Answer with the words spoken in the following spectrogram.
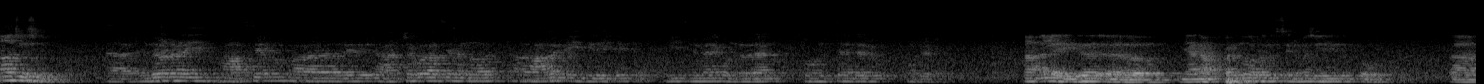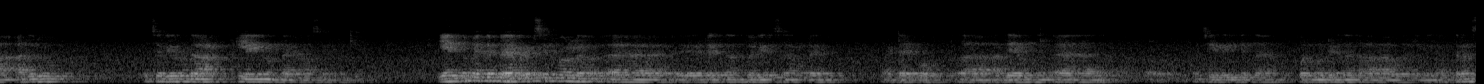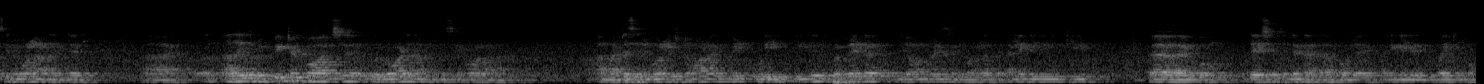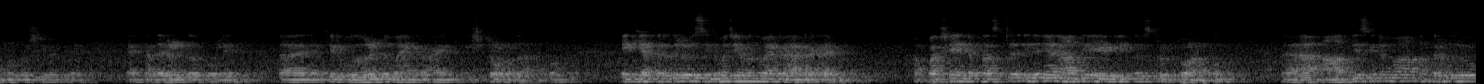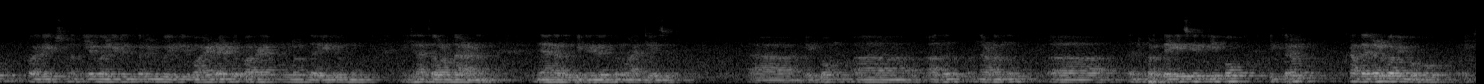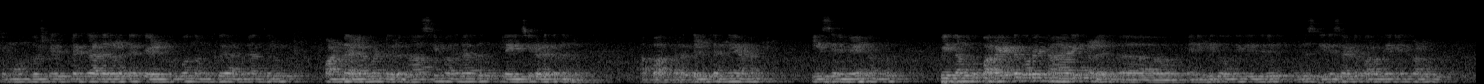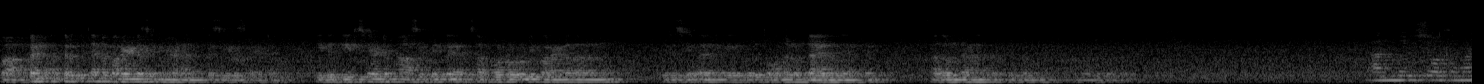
ആ ചോദിച്ചു. എന്തുകൊണ്ടാണ് ഈ ഹാസ്യം ആക്ഷേപഹാസ്യം എന്ന ആ ഒരു രീതിയിലേക്ക് ഈ സിനിമയെ കൊണ്ടുവരാൻ തോന്നിച്ചതിന്റെ ഒരു മോട്ടിവേഷൻ അല്ല ഇത് ഞാൻ അപ്പൻ എന്ന് പറഞ്ഞൊരു സിനിമ ചെയ്തപ്പോൾ അതൊരു ചെറിയൊരു ഡാർക്ക് ലൈൻ ഉണ്ടായിരുന്നു ആ സിനിമയ്ക്ക്. എന്നും എന്റെ ഫേവറേറ്റ് സിനിമകൾ രഘുനാഥ് പരീർ സാറിന്റെ ടൈപ്പ് ഓഫ് അദ്ദേഹം ചെയ്തിരിക്കുന്ന പൊന്മുട്ടിരുന്ന സിനിമകളാണ് ആഹ്, അത് റിപ്പീറ്റഡ് വാച്ച് ഒരുപാട് നടക്കുന്ന സിനിമകളാണ്. മറ്റു സിനിമകൾ ഇഷ്ടമാണെങ്കിൽ കൂടി ഇത് പ്രത്യേക ജോൺറേ സിനിമകൾ അല്ലെങ്കിൽ എനിക്ക് ഇപ്പം ദേശത്തിന്റെ കഥ പോലെ അല്ലെങ്കിൽ വൈക്കം മുഹമ്മദ് ബഷീറിന്റെ കഥകളുടെ പോലെ എനിക്കൊരു വേൾഡ് ഭയങ്കരമായി ഇഷ്ടമുള്ളതാണ്. അപ്പം എനിക്ക് അത്തരത്തിലൊരു സിനിമ ചെയ്യണമെന്ന് ഭയങ്കര ആഗ്രഹമായിരുന്നു. പക്ഷേ എന്റെ ഫസ്റ്റ് ഇത് ഞാൻ ആദ്യം എഴുതിയിരുന്ന സ്ക്രിപ്റ്റുമാണ് അപ്പം ആദ്യ പരീക്ഷണത്തിലേക്ക് വലിയ ഇത്രയും വലിയ വൈഡായിട്ട് പറയാനുള്ള ധൈര്യമൊന്നും ഇല്ലാത്തതുകൊണ്ടാണ് ഞാനത് പിന്നീട് ഇപ്പം മാറ്റി വെച്ചത്. ഇപ്പം അത് നടന്നു. പ്രത്യേകിച്ച് എനിക്കിപ്പോൾ ഇത്തരം കഥകൾ പറയുമ്പോൾ എനിക്ക് മോഹൻ ബഷീറിന്റെ കഥകളൊക്കെ കേൾക്കുമ്പോൾ നമുക്ക് അതിനകത്തൊരു ഫൺ എലമെന്റ് ഒരു ഹാസ്യം അതിനകത്ത് ലയിച്ച് കിടക്കുന്നുണ്ട്. അപ്പോൾ അത്തരത്തിൽ തന്നെയാണ് ഈ സിനിമയിൽ നമ്മൾ ഇപ്പം നമുക്ക് പറയേണ്ട കുറേ കാര്യങ്ങൾ എനിക്ക് തോന്നിയത് ഇതിൽ ഇത് സീരിയസ് ആയിട്ട് ഇപ്പം അപ്പൻ അത്തരത്തിൽ തന്നെ പറയേണ്ട സിനിമയാണ് അത്ര സീരിയസ് ആയിട്ട്. ഇത് തീർച്ചയായിട്ടും ഹാസ്യത്തിന്റെ സപ്പോർട്ടോടുകൂടി പറയേണ്ടതാണെന്ന് തീർച്ചയായും ഒരു തോന്നലുണ്ടായിരുന്നു നേരത്തെ. അതുകൊണ്ടാണ് അത്തരത്തിൽ തന്നെ അന്ധവിശ്വാസങ്ങൾ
